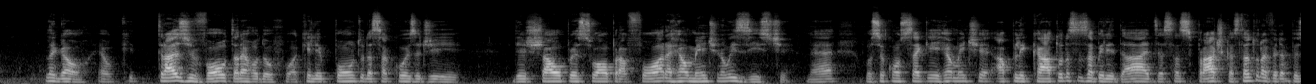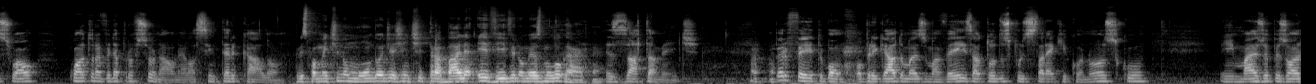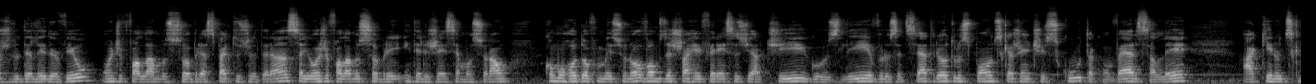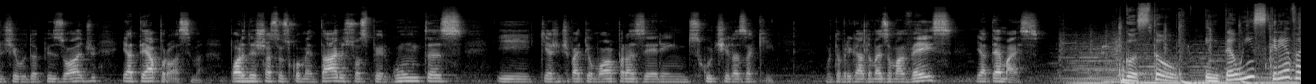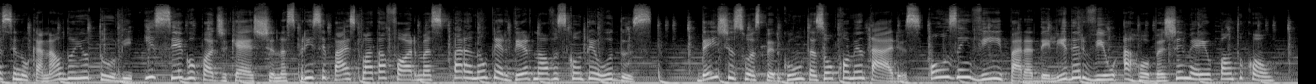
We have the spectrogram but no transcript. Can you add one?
Legal, é o que traz de volta, né, Rodolfo, aquele ponto dessa coisa de deixar o pessoal para fora realmente não existe, né? Você consegue realmente aplicar todas essas habilidades, essas práticas, tanto na vida pessoal quanto na vida profissional, né? Elas se intercalam. Principalmente no mundo onde a gente trabalha e vive no mesmo lugar, né? Exatamente. Perfeito. Bom, obrigado mais uma vez a todos por estarem aqui conosco. Em mais um episódio do The Leader View, onde falamos sobre aspectos de liderança e hoje falamos sobre inteligência emocional. Como o Rodolfo mencionou, vamos deixar referências de artigos, livros, etc. e outros pontos que a gente escuta, conversa, lê aqui no descritivo do episódio. E até a próxima. Podem deixar seus comentários, suas perguntas e que a gente vai ter o maior prazer em discuti-las aqui. Muito obrigado mais uma vez e até mais. Gostou? Então inscreva-se no canal do YouTube e siga o podcast nas principais plataformas para não perder novos conteúdos. Deixe suas perguntas ou comentários ou os envie para theleaderview.gmail.com.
